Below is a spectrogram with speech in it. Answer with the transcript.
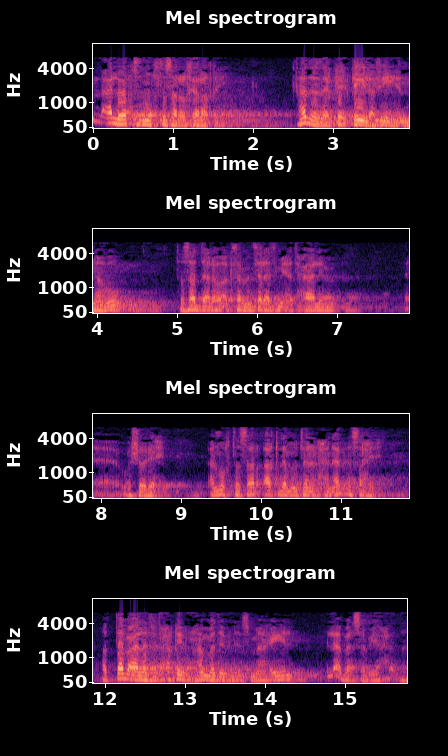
لعله يقصد مختصر الخرقي هذا قيل فيه أنه تصدى له أكثر من ثلاثمائة عالم آه، وشرح. المختصر أقدم متون الحنابلة صحيح. الطبعة التي تحقيق محمد بن إسماعيل لا بأس بها هذا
